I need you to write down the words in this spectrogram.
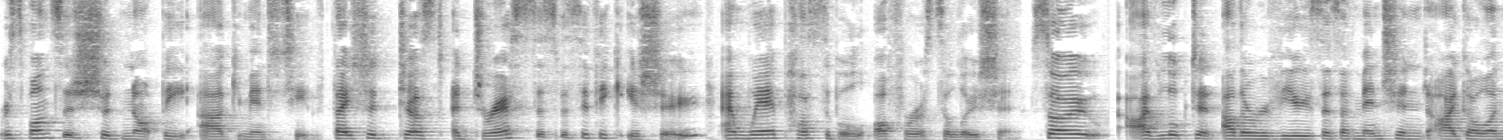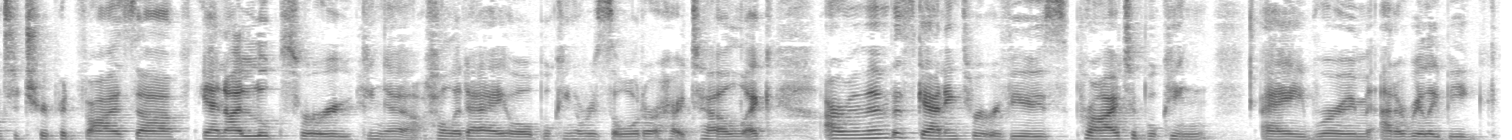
Responses should not be argumentative. They should just address the specific issue and, where possible, offer a solution. So, I've looked at other reviews, as I've mentioned. I go on to TripAdvisor and I look through booking a holiday or booking a resort or a hotel. Like, I remember scanning through reviews prior to booking a room at a really big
